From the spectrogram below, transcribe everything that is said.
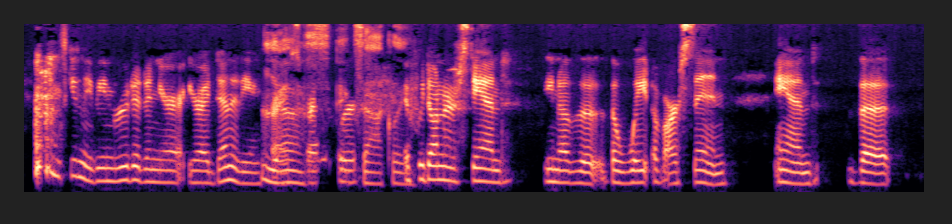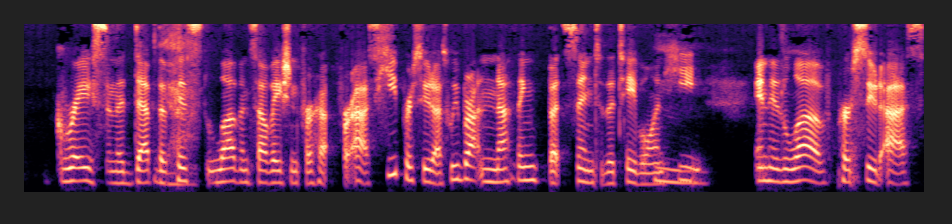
excuse me, being rooted in your your identity in Christ. Yes. right? We're- Exactly. if we don't understand you know the the weight of our sin and the grace and the depth of Yeah. his love and salvation for hu- for us he pursued us we brought nothing but sin to the table and he Mm. in his love pursued us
